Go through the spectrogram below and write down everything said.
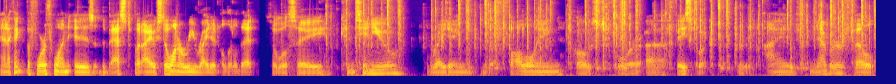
and i think the fourth one is the best but i still want to rewrite it a little bit so we'll say continue writing the following post for a Facebook group. I've never felt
